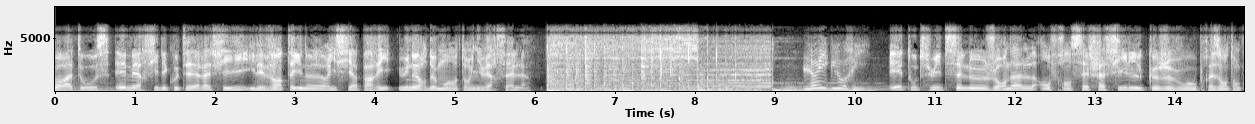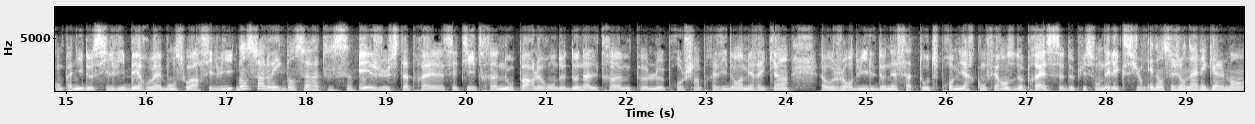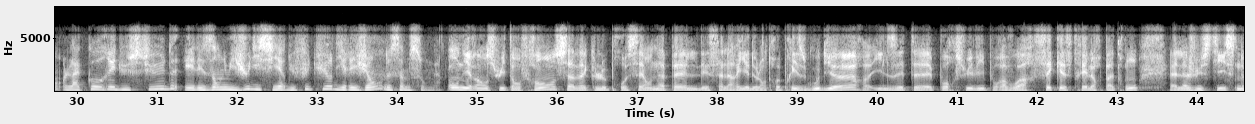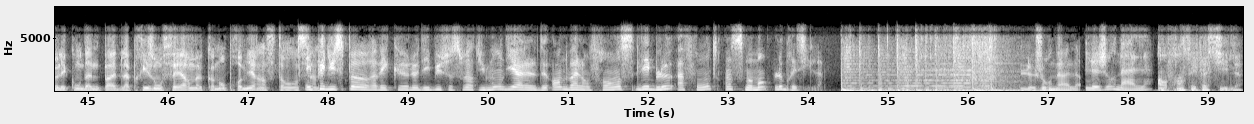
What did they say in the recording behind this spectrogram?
Bonsoir à tous et merci d'écouter RFI. Il est 21h ici à Paris, une heure de moins en temps universel. Loïc Loury. Et tout de suite, c'est le journal en français facile que je vous présente en compagnie de Sylvie Berruet. Bonsoir Sylvie. Bonsoir Loïc, bonsoir à tous. Et juste après ces titres, nous parlerons de Donald Trump, le prochain président américain. Aujourd'hui, il donnait sa toute première conférence de presse depuis son élection. Et dans ce journal également, la Corée du Sud et les ennuis judiciaires du futur dirigeant de Samsung. On ira ensuite en France avec le procès en appel des salariés de l'entreprise Goodyear. Ils étaient poursuivis pour avoir séquestré leur patron. La justice ne les condamne pas à de la prison ferme comme en première instance. Et puis du sport avec euh, le début ce soir du mondial de handball en France. Les Bleus affrontent en ce moment le Brésil. Le journal. Le journal. En français facile.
